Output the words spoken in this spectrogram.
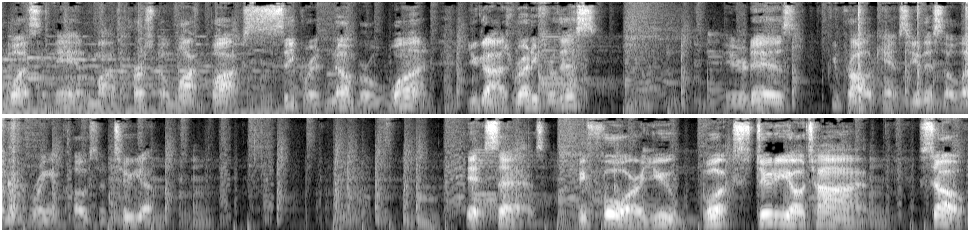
what's in my personal lockbox secret number one. You guys ready for this? Here it is. You probably can't see this, so let me bring it closer to you. It says, before you book studio time. So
